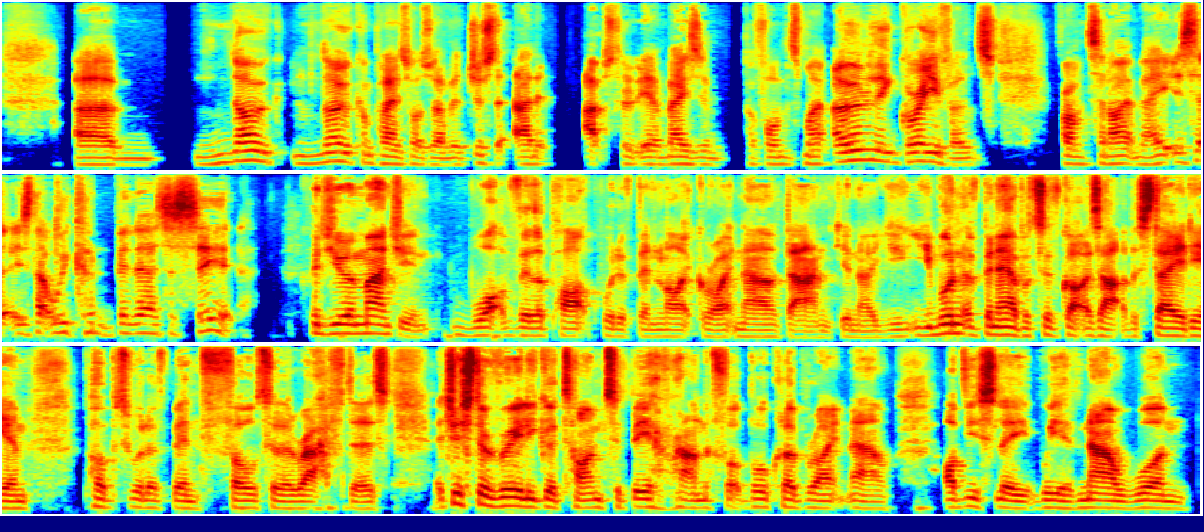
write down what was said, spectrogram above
Um, no, no complaints whatsoever. Just an absolutely amazing performance. My only grievance from tonight, mate, is that is that we couldn't be there to see it. Could you imagine what Villa Park would have been like right now, Dan? You know, you, you wouldn't have been able to have got us out of the stadium. Pubs would have been full to the rafters. It's just a really good time to be around the football club right now. Obviously, we have now won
